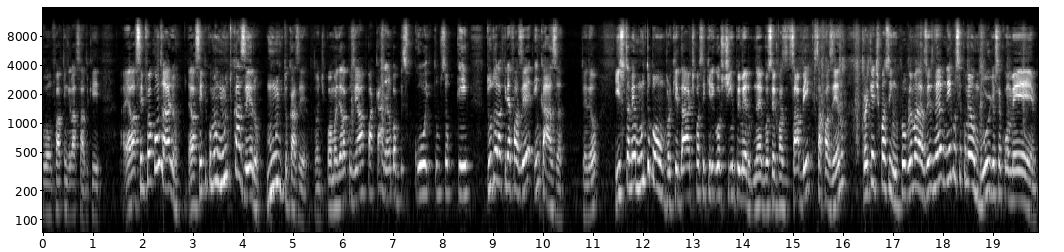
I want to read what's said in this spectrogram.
um fato engraçado que ela sempre foi ao contrário. Ela sempre comeu muito caseiro. Muito caseiro. Então, tipo, a mãe dela cozinhava pra caramba, biscoito, não sei o quê. Tudo ela queria fazer em casa. Entendeu? Isso também é muito bom, porque dá, tipo assim, aquele gostinho primeiro, né? Você faz, saber o que está fazendo. Porque, tipo assim, o problema às vezes não é nem você comer hambúrguer, você comer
